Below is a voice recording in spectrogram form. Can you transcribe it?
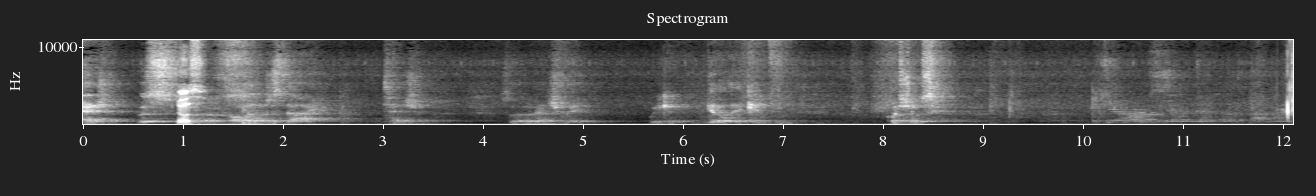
Tension. This. Yes. Don't let it just die. Tension. So that eventually we can get a leg. Questions? Is your arm still in the close spot where it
